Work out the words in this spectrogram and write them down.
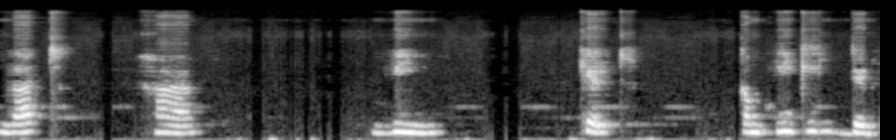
that have been killed completely dead.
